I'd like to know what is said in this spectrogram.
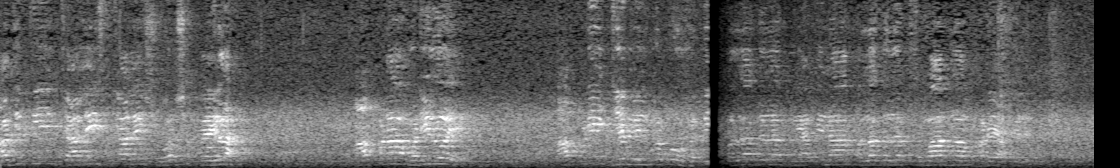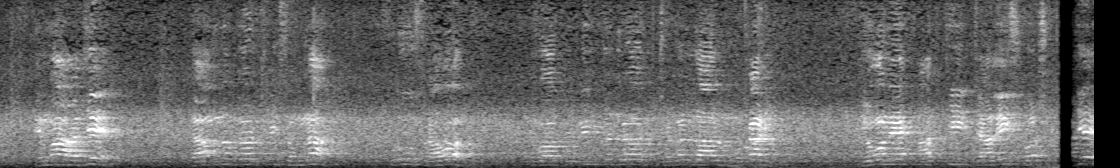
આજથી ચાલીસ ચાલીસ વર્ષ પહેલાં આપણા વડીલોએ સમાજના ભાડે આપેલ એમાં આજે જામનગર શ્રી સોમનાથ શ્રુ શ્રાવક એવા ગોવિંદચંદ્ર છગનલાલ મોટાણી, જેઓને આજથી ચાલીસ વર્ષ આજે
